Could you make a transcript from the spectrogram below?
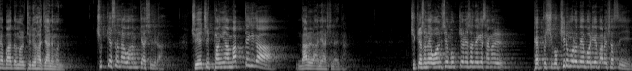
해받음을 두려워하지 않으면 주께서 나와 함께 하심이라. 주의 지팡이와 막대기가 나를 안위하시나이다. 주께서 내 원수의 목전에서 내게 상을 베푸시고 기름으로 내 머리에 바르셨으니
